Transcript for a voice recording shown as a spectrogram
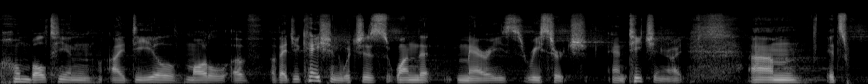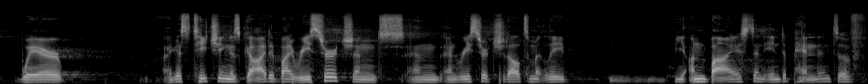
Humboldtian ideal model of, of education, which is one that marries research and teaching, right? Um, it's where, I guess, teaching is guided by research and, and, and research should ultimately be unbiased and independent of,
